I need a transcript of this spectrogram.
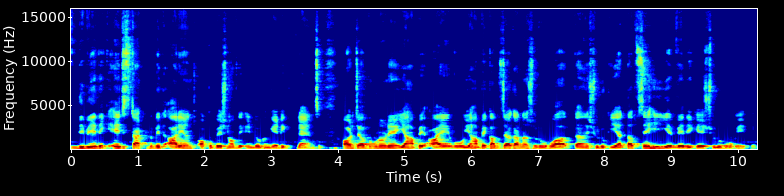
The Vedic age started with Aryan occupation of the Indo Gangetic plains और जब उन्होंने यहाँ पे आए, वो यहाँ पे कब्जा करना शुरू हुआ शुरू किया, तब से ही ये वैदिक एज शुरू हो गई थी।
